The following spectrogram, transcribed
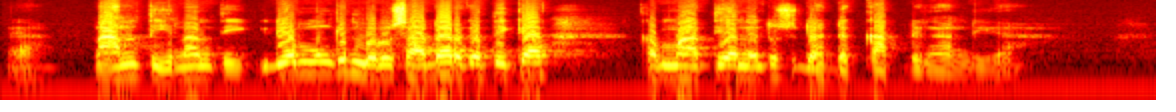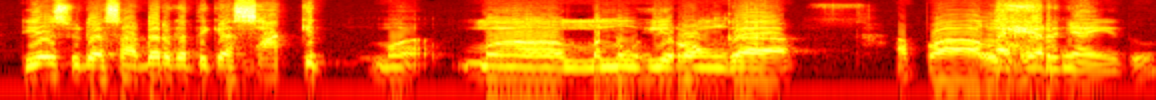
Ya, nanti nanti dia mungkin baru sadar ketika kematian itu sudah dekat dengan dia. Dia sudah sadar ketika sakit memenuhi rongga apa lehernya itu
